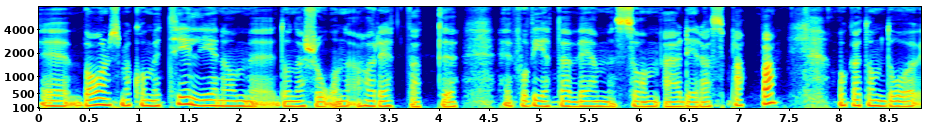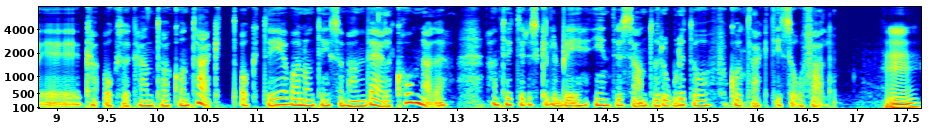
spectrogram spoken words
eh, barn som har kommit till genom donation har rätt att få veta vem som är deras pappa och att de då också kan ta kontakt. Och det var någonting som han välkomnade. Han tyckte det skulle bli intressant och roligt att få kontakt i så fall. Mm.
